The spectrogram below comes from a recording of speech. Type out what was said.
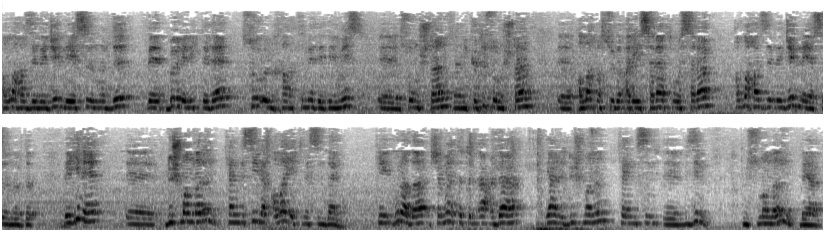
Allah Azze ve Celle'ye sığınırdı ve böylelikle de Su'ul hatime dediğimiz e, sonuçtan yani kötü sonuçtan e, Allah Resulü aleyhissalatu vesselam Allah Azze ve Celle'ye sığınırdı. Ve yine e, düşmanların kendisiyle alay etmesinden ki burada şematetül a'da yani düşmanın kendisinin e, bizim Müslümanların veya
